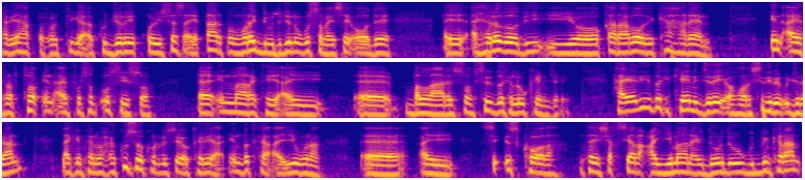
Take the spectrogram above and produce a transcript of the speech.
xeryaha qaxootiga ku jiray qoysas ay qaarkood horey dibadejin ugu samaysay oo dee ay aheladoodii iyo qaraabadoodii ka hadheen in ay rabto in ay fursad u siiso in maaragtay ay ballaariso sidii dadka lagu keeni jiray. Hay'adihii dadka keeni jiray oo hore sidii bay u jiraan laakiin tani waxay ku soo kordhisay oo keliya in dadka ay iyaguna ay si iskooda intay shaksiyada cayimaan ay dowladda ugu gudbin karaan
